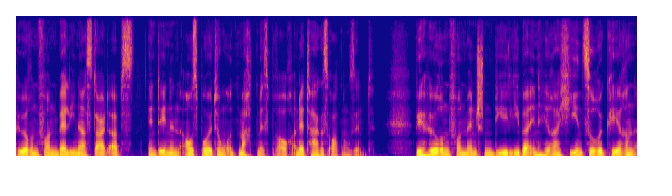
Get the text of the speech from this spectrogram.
hören von Berliner Startups, in denen Ausbeutung und Machtmissbrauch an der Tagesordnung sind. Wir hören von Menschen, die lieber in Hierarchien zurückkehren,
